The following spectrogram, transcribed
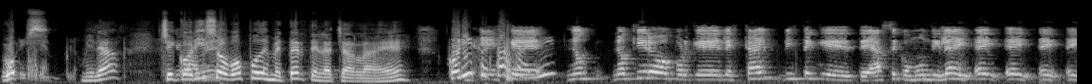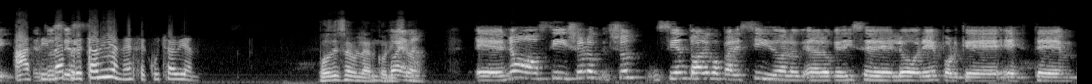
Por ejemplo. Mirá, Che Corizo, vos podés meterte en la charla, ¿eh? Corizo, ¿estás ahí? No, no quiero porque el Skype, viste que te hace como un delay. Ey, ey, ey, ey. Ah, sí, no, pero está bien, ¿eh? Se escucha bien. Podés hablar, Corizo. Bueno, eh, no, sí, yo, lo, yo siento algo parecido a lo, a lo que dice Lore, porque este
